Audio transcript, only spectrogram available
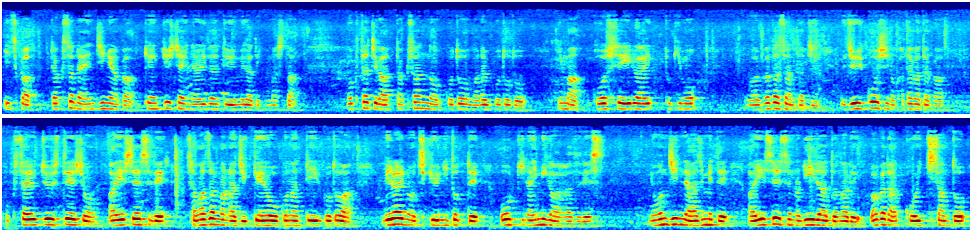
いつかたくさんのエンジニアか研究者になりたいという夢ができました。僕たちがたくさんのことを学ぶことと今こうしている時も若田さんたち宇宙飛行士の方々が国際宇宙ステーション ISS でさまざまな実験を行っていることは未来の地球にとって大きな意味があるはずです。日本人で初めて ISS のリーダーとなる若田光一さんと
